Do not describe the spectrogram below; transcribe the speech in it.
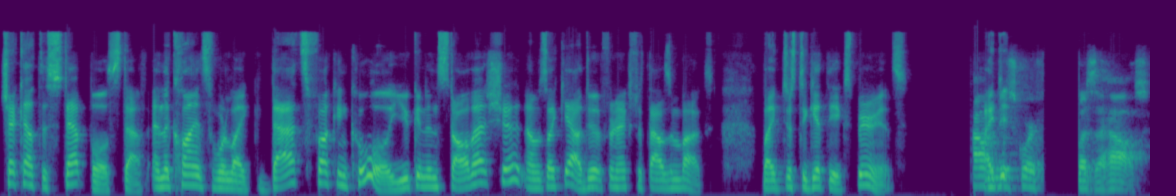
Check out the step bull stuff. And the clients were like, that's fucking cool. You can install that shit. And I was like, yeah, I'll do it for an extra thousand bucks. Like just to get the experience. How many did, square feet was the house?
